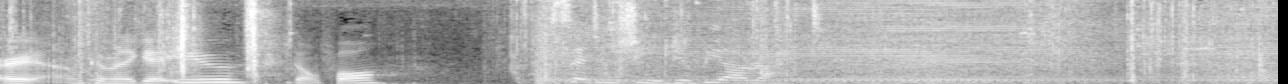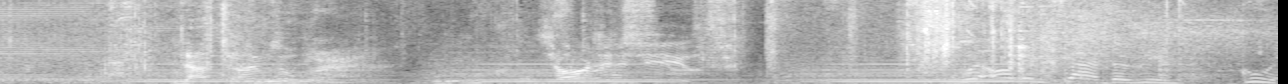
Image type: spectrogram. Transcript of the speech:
Alright, I'm coming to get you. Don't fall. Setting shield. You'll be all right. That time's over. Charging shields. We're all inside the ring. Good.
